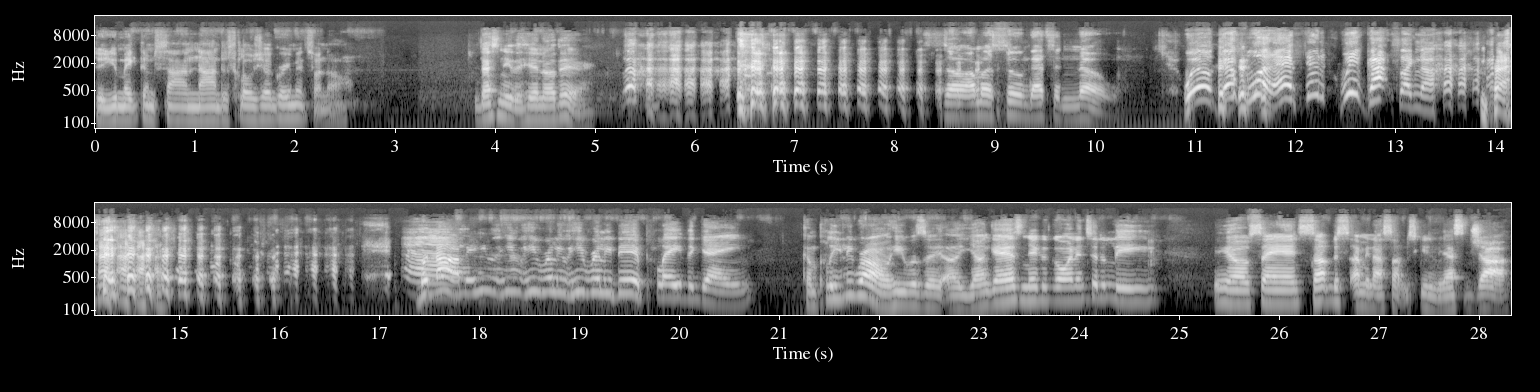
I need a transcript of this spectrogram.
Do you make them sign non-disclosure agreements or no? That's neither here nor there. so I'm gonna assume that's a no. Well, guess what, Ashton? We got like nah. But no, I mean he he he really he really did play the game completely wrong. He was a, a young ass nigga going into the league. You know what I'm saying? Something I mean not something, excuse me, that's a job.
